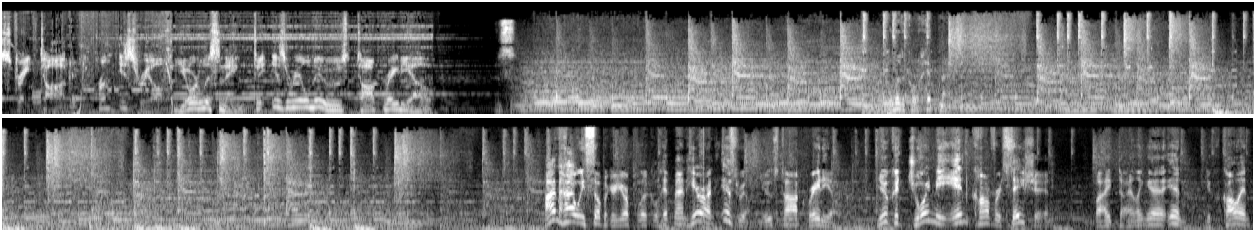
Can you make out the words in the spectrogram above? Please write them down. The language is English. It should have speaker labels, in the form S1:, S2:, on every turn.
S1: Straight talk from Israel. You're listening to Israel News Talk Radio.
S2: Political hitman. I'm Howie Silberger, your political hitman, here on Israel News Talk Radio. You could join me in conversation by dialing in. You can call in.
